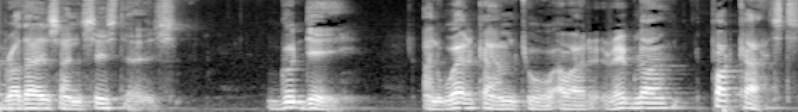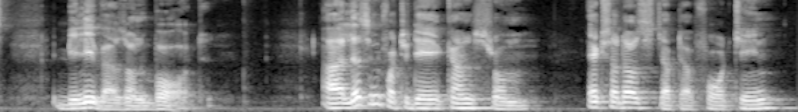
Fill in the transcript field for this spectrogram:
brothers and sisters, good day and welcome to our regular podcast, Believers on Board. Our lesson for today comes from Exodus chapter 14,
